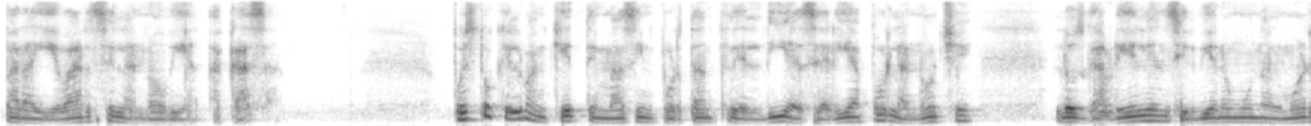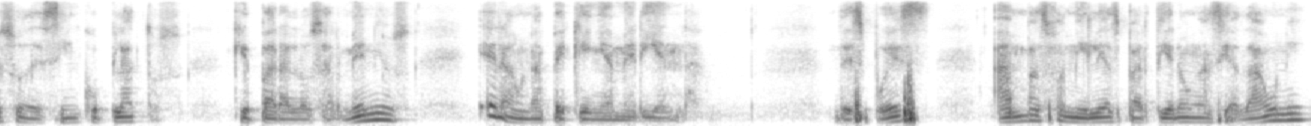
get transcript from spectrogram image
para llevarse la novia a casa. Puesto que el banquete más importante del día se haría por la noche, los Gabrielian sirvieron un almuerzo de cinco platos, que para los armenios era una pequeña merienda. Después, ambas familias partieron hacia Downey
